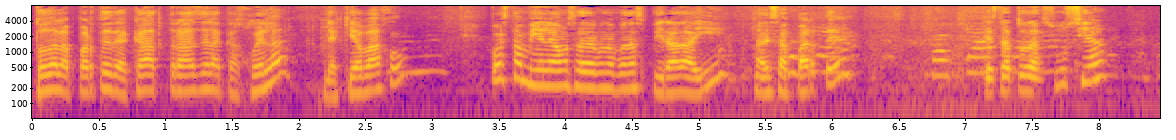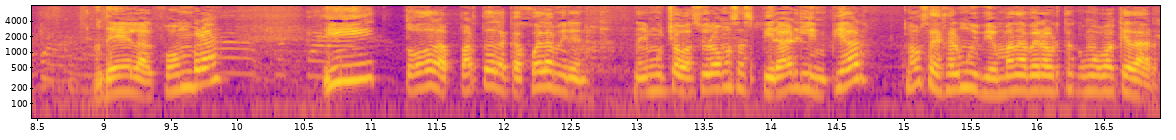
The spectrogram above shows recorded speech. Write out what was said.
Toda la parte de acá atrás de la cajuela, de aquí abajo, pues también le vamos a dar una buena aspirada ahí, a esa parte que está toda sucia de la alfombra y toda la parte de la cajuela, miren, hay mucha basura, vamos a aspirar y limpiar. Vamos a dejar muy bien, van a ver ahorita cómo va a quedar.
